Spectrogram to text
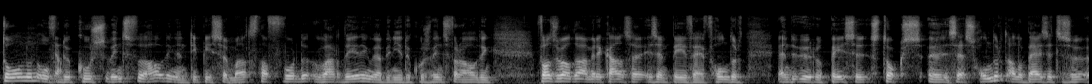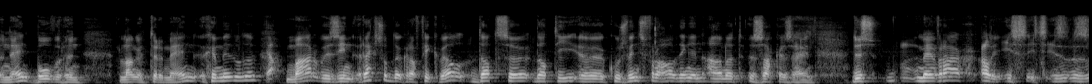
tonen over ja. de koers-winstverhouding, een typische maatstaf voor de waardering. We hebben hier de koers-winstverhouding van zowel de Amerikaanse S&P 500 en de Europese Stoxx uh, 600. Allebei zitten ze een eind boven hun lange termijn gemiddelde. Ja. Maar we zien rechts op de grafiek wel dat, ze, dat die uh, koers-winstverhoudingen aan het zakken zijn. Dus mijn vraag, allee, is, is, is, is,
